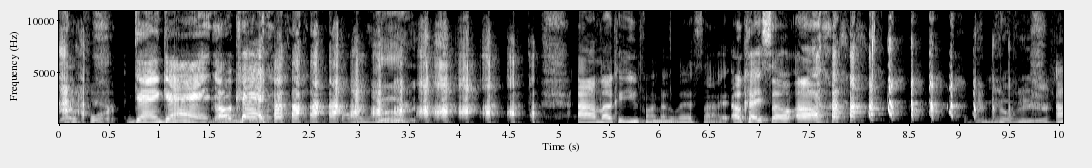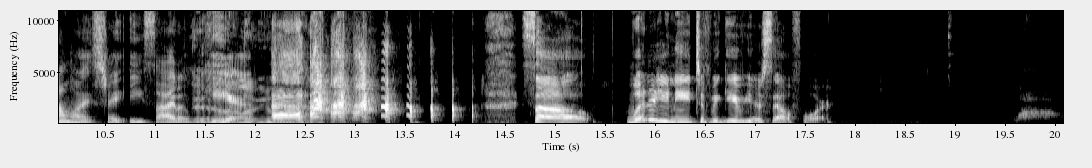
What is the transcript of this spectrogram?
that part. Gang, gang. That okay. On hood. I don't know, cause you from the west side. Okay, so uh Get me over here. I'm on straight east side over Yeah, here. uh, you know, man. So, what do you need to forgive yourself for? Wow.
